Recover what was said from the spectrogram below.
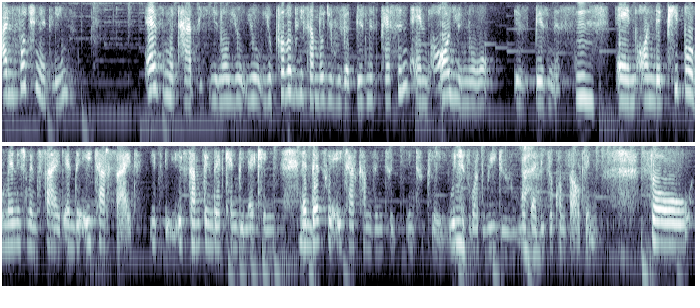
unfortunately as mutapi you know you you you're probably somebody who's a business person and all you know is business. Mm. And on the people management side and the HR side, it, it's something that can be lacking. And that's where HR comes into, into play, which mm. is what we do with uh-huh. Consulting. So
